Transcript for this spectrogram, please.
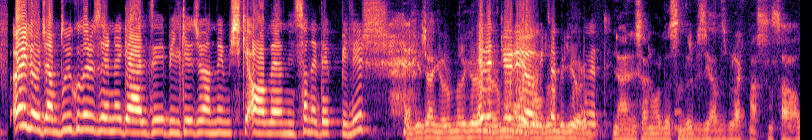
Öyle hocam duygular üzerine geldi. Bilge Can demiş ki ağlayan insan edep bilir. Geçen yorumları göremiyorum Evet, ama görüyor. orada olduğunu Çok- biliyorum. evet. Yani sen oradasındır. Bizi yalnız bırakmazsın. Sağ ol.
